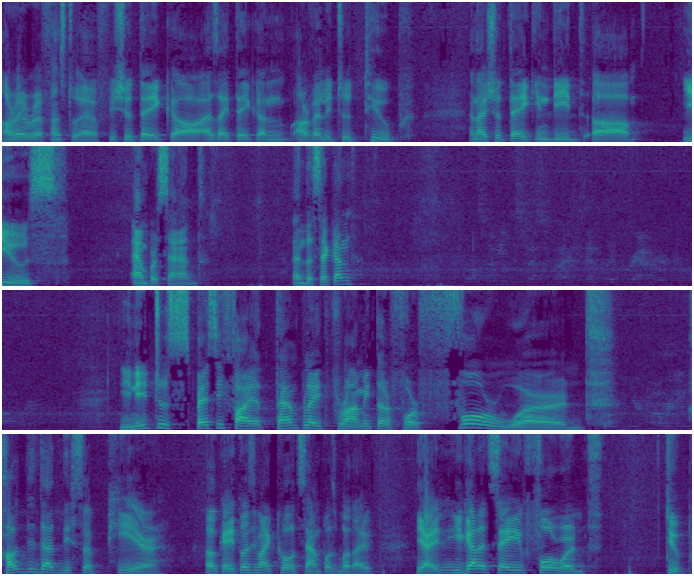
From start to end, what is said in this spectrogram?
array reference to f. You should take, uh, as I take an R value to tube, and I should take indeed uh, use ampersand. And the second? You need to specify a template parameter for forward. How did that disappear? Okay, it was in my code samples, but I, yeah, you gotta say forward tup.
